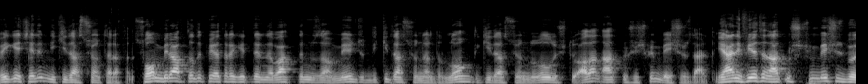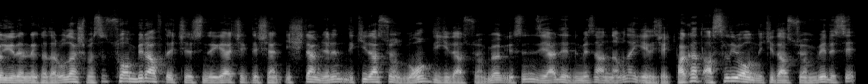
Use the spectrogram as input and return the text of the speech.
ve geçelim likidasyon tarafına. Son bir haftalık fiyat hareketlerine baktığımız zaman mevcut likidasyonlarda long likidasyonunun oluştuğu alan 63.500'lerde. Yani fiyatın 63.500 bölgelerine kadar ulaşması son bir hafta içerisinde gerçekleşen işlemlerin likidasyon long likidasyon bölgesinin ziyaret edilmesi anlamına gelecek. Fakat asıl yoğun likidasyon verisi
